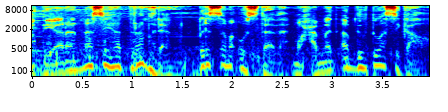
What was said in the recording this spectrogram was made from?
mutiara nasihat Ramadan bersama Ustaz Muhammad Abdul Tuasikal.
